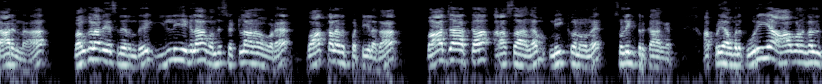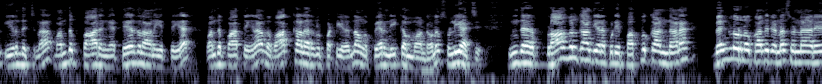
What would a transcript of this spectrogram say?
யாருன்னா பங்களாதேஷ்ல இருந்து இல்லீகலா வந்து செட்டில் ஆனவங்களோட வாக்காளர் பட்டியல தான் பாஜக அரசாங்கம் நீக்கணும்னு சொல்லிட்டு இருக்காங்க. அப்படி அவங்களுக்கு உரிய ஆவணங்கள் இருந்துச்சுன்னா வந்து பாருங்க தேர்தல் ஆணையத்தைய வந்து பாத்தீங்கன்னா அந்த வாக்காளர்கள் பட்டியல இருந்து அவங்க பேரை நீக்க மாட்டோம்னு சொல்லியாச்சு. இந்த ராகுல் காந்தி எனக்கூடிய பப்புகான் தானே பெங்களூர்ல உட்காந்துட்டு என்ன சொன்னாரு?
